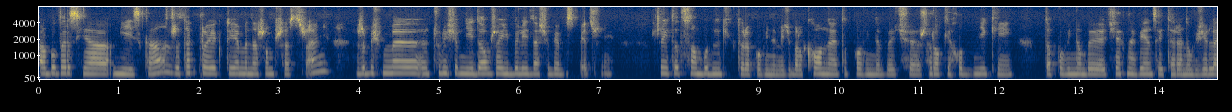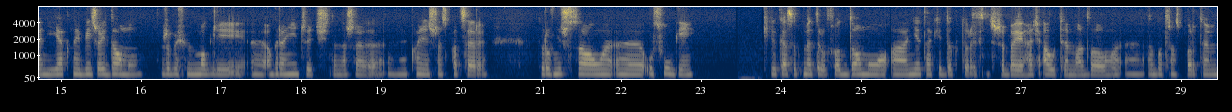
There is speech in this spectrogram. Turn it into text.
Albo wersja miejska, że tak projektujemy naszą przestrzeń, żebyśmy czuli się w niej dobrze i byli dla siebie bezpieczni. Czyli to są budynki, które powinny mieć balkony, to powinny być szerokie chodniki, to powinno być jak najwięcej terenów zieleni, jak najbliżej domu, żebyśmy mogli e, ograniczyć te nasze e, konieczne spacery. To również są e, usługi kilkaset metrów od domu, a nie takie, do których trzeba jechać autem albo, albo transportem,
